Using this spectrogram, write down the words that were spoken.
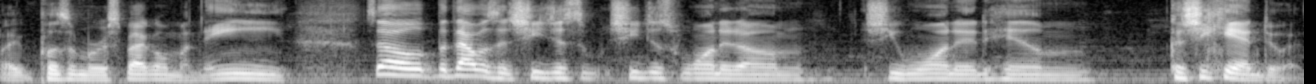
like, put some respect on my name. So, but that was it. She just, she just wanted, um, she wanted him, because she can't do it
